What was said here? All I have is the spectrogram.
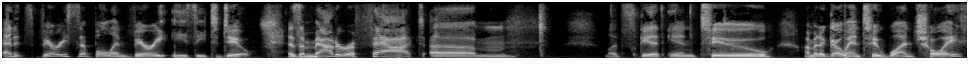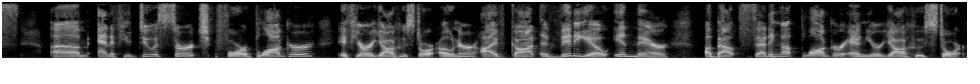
and it's very simple and very easy to do. As a matter of fact, um, let's get into, I'm going to go into one choice. Um, and if you do a search for blogger, if you're a Yahoo Store owner, I've got a video in there about setting up blogger and your Yahoo Store.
